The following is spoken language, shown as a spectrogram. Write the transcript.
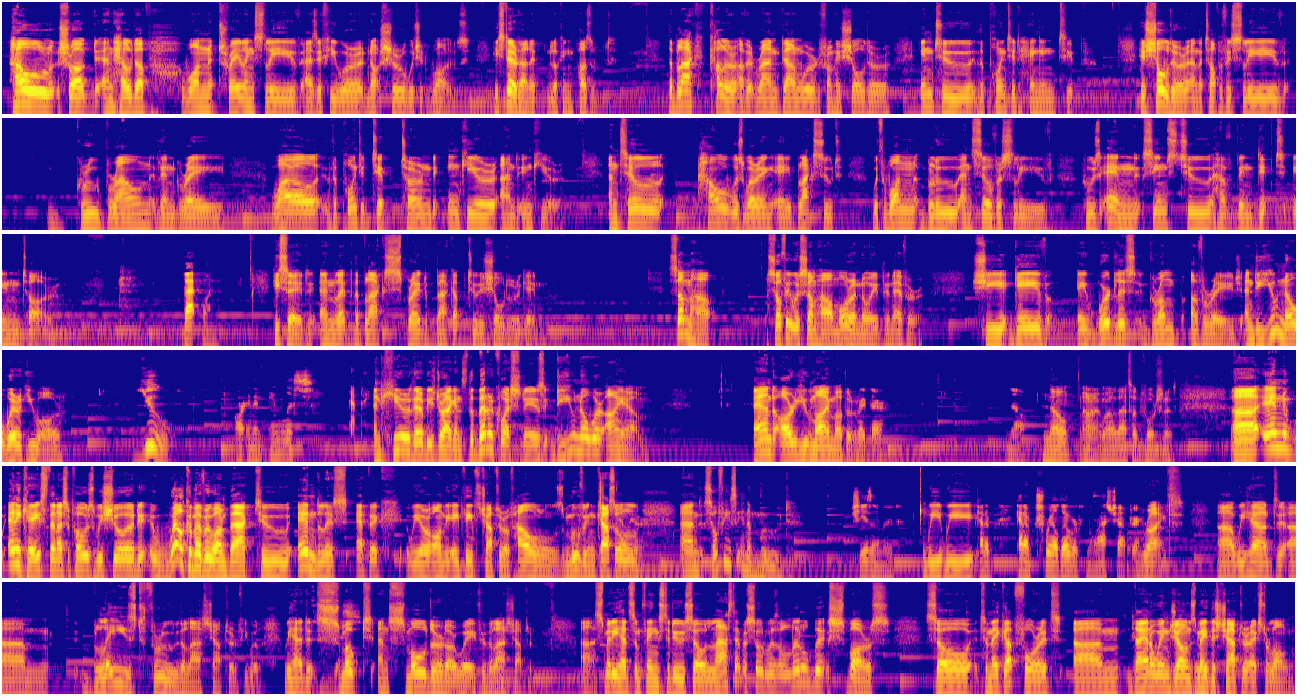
Howell shrugged and held up one trailing sleeve as if he were not sure which it was. He stared at it, looking puzzled. The black color of it ran downward from his shoulder into the pointed hanging tip. His shoulder and the top of his sleeve grew brown, then gray, while the pointed tip turned inkier and inkier, until Howl was wearing a black suit with one blue and silver sleeve, whose end seems to have been dipped in tar. That one. He said, and let the black spread back up to his shoulder again. Somehow, Sophie was somehow more annoyed than ever. She gave a wordless grump of rage. And do you know where you are? You are in an endless epic. And here there be dragons. The better question is, do you know where I am? And are you my mother? Right there? No. No? Alright, well, that's unfortunate. Uh, in any case, then I suppose we should welcome everyone back to Endless Epic. We are on the 18th chapter of Howl's Moving Castle, and Sophie's in a mood. She is in a mood. We we Kind of kind of trailed over from the last chapter. right. Uh, we had um, blazed through the last chapter, if you will. We had smoked and smoldered our way through the last chapter. Uh, Smitty had some things to do, so last episode was a little bit sparse. So to make up for it, um, Diana Wynne Jones made this chapter extra long.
